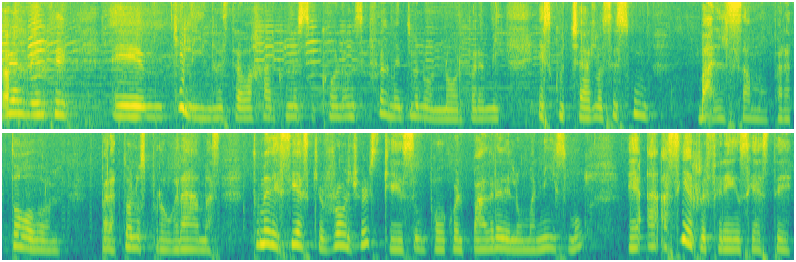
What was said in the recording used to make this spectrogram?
realmente eh, qué lindo es trabajar con los psicólogos, es realmente un honor para mí escucharlos, es un bálsamo para todo, para todos los programas. Tú me decías que Rogers, que es un poco el padre del humanismo, eh, hacía referencia a, este,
